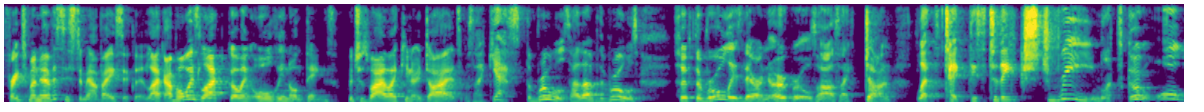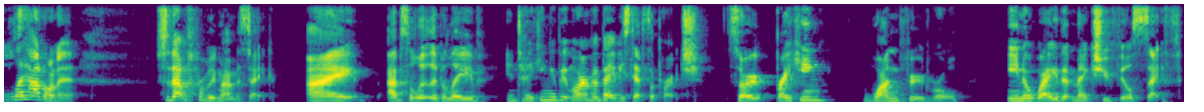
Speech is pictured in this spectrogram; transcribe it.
freaked my nervous system out basically. Like I've always liked going all in on things, which is why I like, you know, diets. I was like, yes, the rules. I love the rules. So if the rule is there are no rules, I was like, done. Let's take this to the extreme. Let's go all out on it. So that was probably my mistake. I absolutely believe in taking a bit more of a baby steps approach. So breaking one food rule in a way that makes you feel safe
